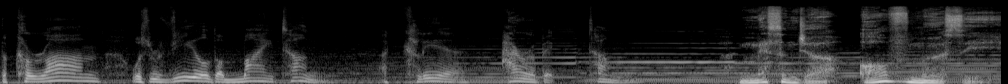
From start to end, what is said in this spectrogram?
The Quran was revealed on my tongue, a clear Arabic tongue. Messenger of mercy.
